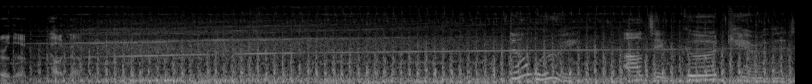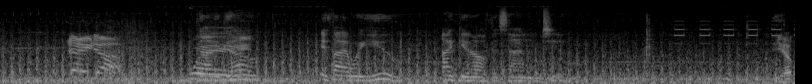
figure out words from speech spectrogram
Or the helicopter. Don't worry. I'll take good care of it. Ada! Gotta go. If I were you, I'd get off this island too. Yep.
